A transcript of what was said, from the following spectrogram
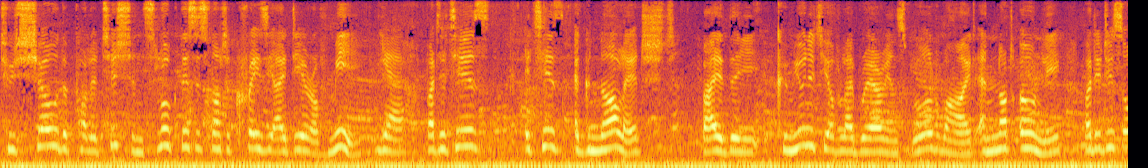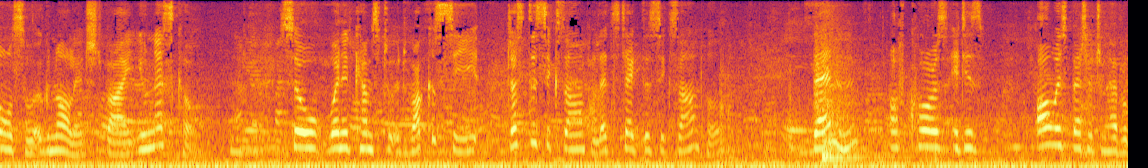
to show the politicians, look, this is not a crazy idea of me, yeah, but it is it is acknowledged by the community of librarians worldwide, and not only, but it is also acknowledged by UNESCO. So when it comes to advocacy, just this example, let's take this example, then of course it is always better to have a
